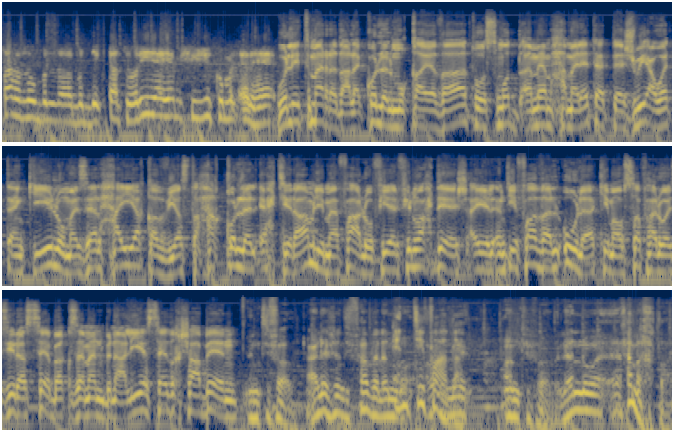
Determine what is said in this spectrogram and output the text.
ترضوا بال- بالديكتاتوريه يا مش يجيكم الإرهاب. واللي تمرد على كل المقايضات وصمد أمام حملات التجويع والتنكيل وما زال حي يقظ يستحق كل الاحترام لما فعلوا في 2011 أي الانتفاضة الأولى كما وصفها الوزير السابق زمان بن علي الصادق شعبان انتفاضة. علاش انتفاضة؟ لأنه انتفاضة. انتفاضة. لأنه ثم اخطاء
